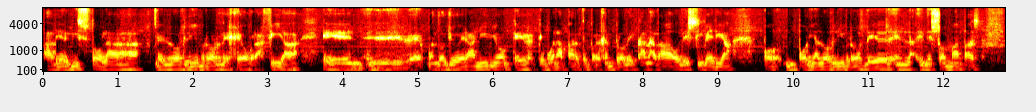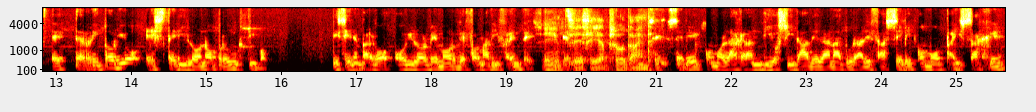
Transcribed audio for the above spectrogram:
haber visto los libros de geografía eh, cuando yo era niño, que, buena parte, por ejemplo, de Canadá o de Siberia ponían los libros en, esos mapas eh, territorio estéril o no productivo. Y sin embargo, hoy los vemos de forma diferente. Sí, sí, sí, absolutamente. se ve como la grandiosidad de la naturaleza, se ve como paisaje,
